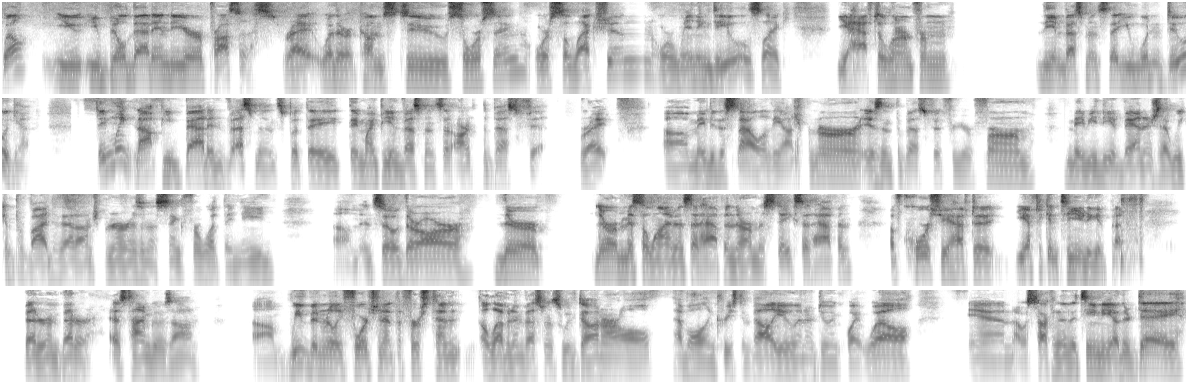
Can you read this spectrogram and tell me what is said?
Well, you you build that into your process, right? Whether it comes to sourcing or selection or winning deals, like you have to learn from the investments that you wouldn't do again. They might not be bad investments, but they they might be investments that aren't the best fit, right? Uh, maybe the style of the entrepreneur isn't the best fit for your firm. Maybe the advantage that we can provide to that entrepreneur isn't a sync for what they need. Um, and so there are there there are misalignments that happen. There are mistakes that happen. Of course you have to you have to continue to get better better and better as time goes on. Um, we've been really fortunate. The first 10 11 investments we've done are all have all increased in value and are doing quite well. And i was talking to the team the other day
